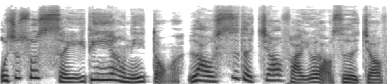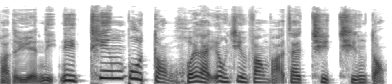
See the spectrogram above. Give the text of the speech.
我就说，谁一定要你懂啊？老师的教法有老师的教法的原理，你听不懂，回来用尽方法再去听懂，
